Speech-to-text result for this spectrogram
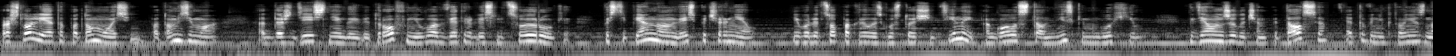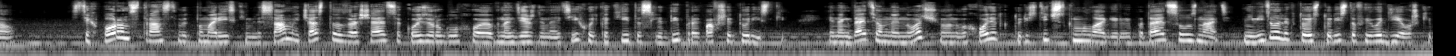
Прошло лето, потом осень, потом зима. От дождей, снега и ветров у него обветрились лицо и руки. Постепенно он весь почернел. Его лицо покрылось густой щетиной, а голос стал низким и глухим. Где он жил и чем питался, этого никто не знал. С тех пор он странствует по марийским лесам и часто возвращается к озеру Глухое в надежде найти хоть какие-то следы пропавшей туристки. Иногда темной ночью он выходит к туристическому лагерю и пытается узнать, не видел ли кто из туристов его девушки.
